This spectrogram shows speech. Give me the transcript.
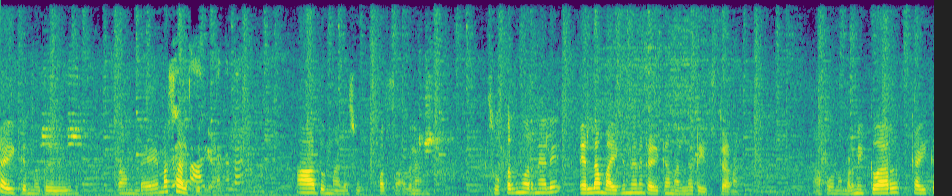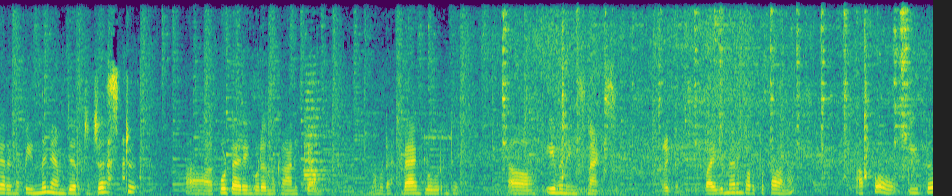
കഴിക്കുന്നത് നമ്മുടെ മസാലപ്പൊടിയാണ്. അതും നല്ല സൂപ്പർ സാധനമാണ്. സൂപ്പർ എന്ന് പറഞ്ഞാൽ എല്ലാം വൈകുന്നേരം കഴിക്കാൻ നല്ല ടേസ്റ്റാണ്. അപ്പോൾ നമ്മൾ മിക്കവാറും കഴിക്കാറുണ്ട്. അപ്പോൾ ഇന്ന് ഞാൻ വിചാരിച്ചു ജസ്റ്റ് കൂട്ടുകാരെയും കൂടെ ഒന്ന് കാണിക്കാം നമ്മുടെ ബാംഗ്ലൂരിന്റെ ഈവനിങ് സ്നാക്സ് ഐറ്റംസ് വൈകുന്നേരം പുറപ്പെട്ടതാണ് അപ്പോൾ ഇത്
